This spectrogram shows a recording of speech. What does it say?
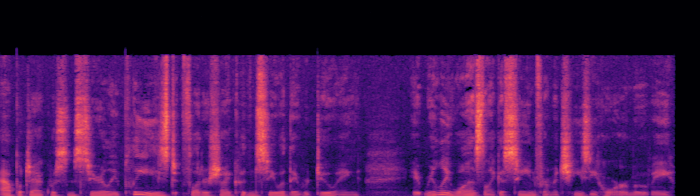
Applejack was sincerely pleased Fluttershy couldn't see what they were doing. It really was like a scene from a cheesy horror movie.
